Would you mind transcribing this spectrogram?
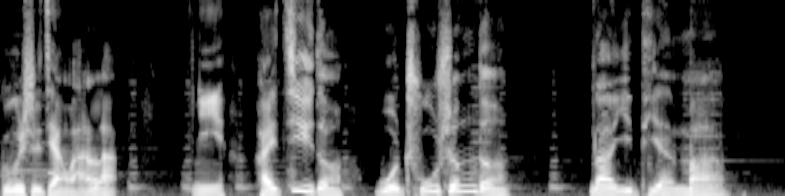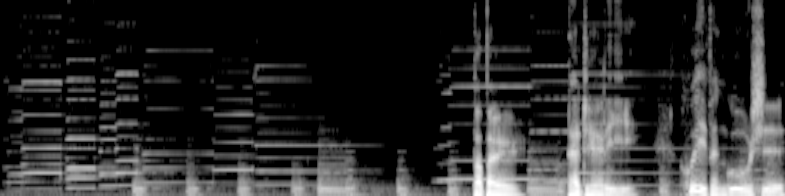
故事讲完了，你还记得我出生的那一天吗？宝贝儿，到这里，绘本故事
